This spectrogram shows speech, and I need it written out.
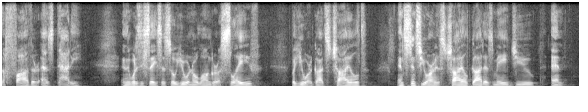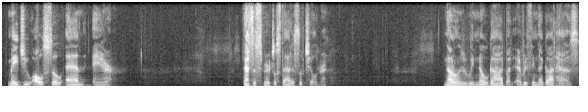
the Father as daddy. And what does he say? He says, So you are no longer a slave but you are God's child. And since you are his child, God has made you and made you also an heir. That's the spiritual status of children. Not only do we know God, but everything that God has,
